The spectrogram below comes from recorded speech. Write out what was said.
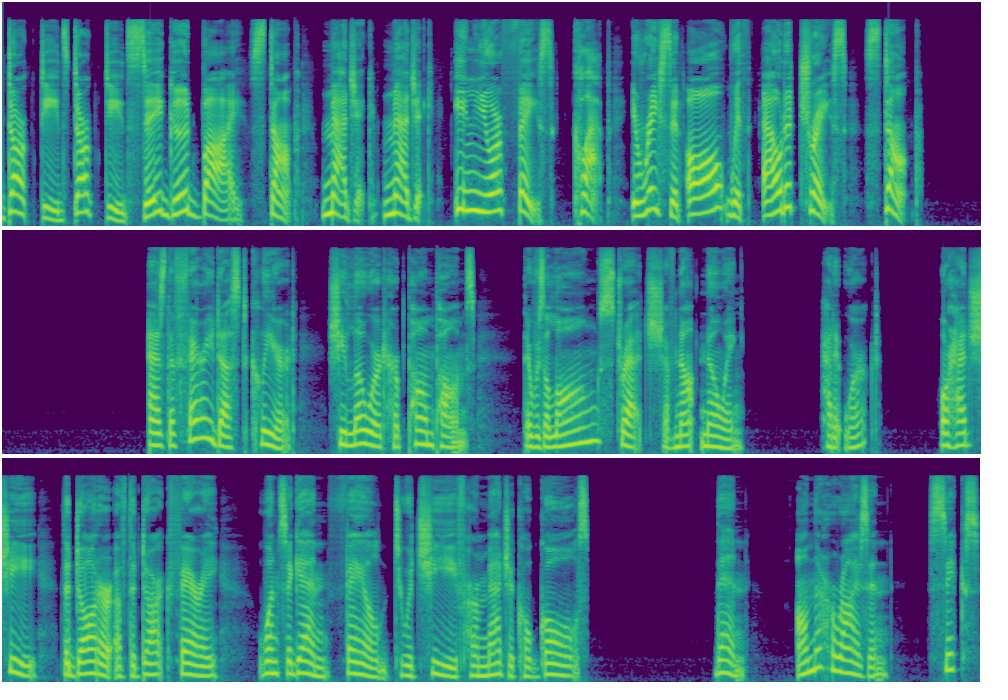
Dark deeds, dark deeds, say goodbye, stomp. Magic, magic, in your face, clap. Erase it all without a trace, stomp. As the fairy dust cleared, she lowered her pom poms. There was a long stretch of not knowing. Had it worked? Or had she, the daughter of the dark fairy, once again failed to achieve her magical goals? Then, on the horizon, six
